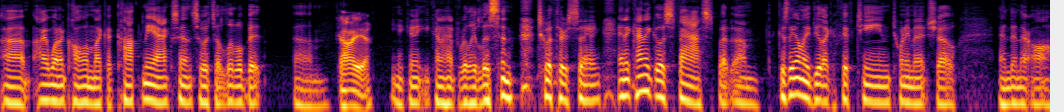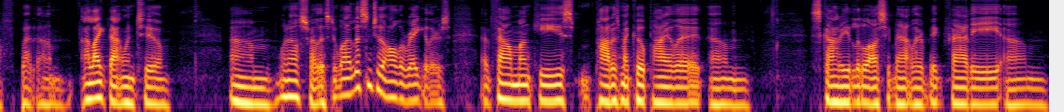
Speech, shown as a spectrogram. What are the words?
Um, I want to call them like a Cockney accent, so it's a little bit Oh yeah, you can you kind of have to really listen to what they're saying and it kind of goes fast but um because they only do like a 15 20 minute show and then they're off but um i like that one too um what else do i listen to well i listen to all the regulars uh, foul monkeys pot is my co-pilot um scotty little aussie battler big fatty um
